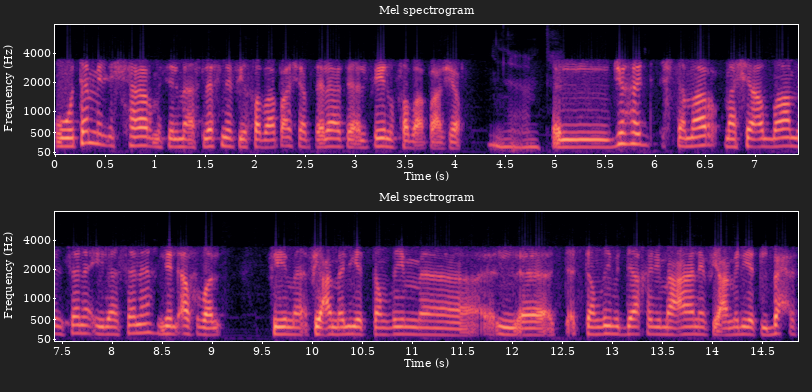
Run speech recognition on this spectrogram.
وتم الإشهار مثل ما أسلفنا في 17 3 2017 نعم. الجهد استمر ما شاء الله من سنة إلى سنة للأفضل في في عملية تنظيم آه، التنظيم الداخلي معانا في عملية البحث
